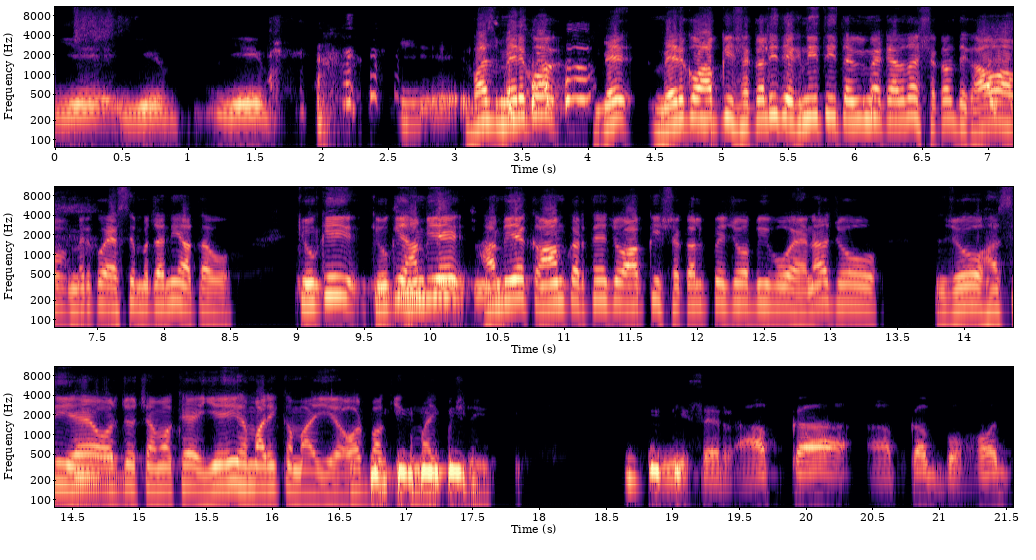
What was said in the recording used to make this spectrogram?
ये ये ये ये। बस मेरे को मे, मेरे को आपकी शक्ल ही देखनी थी तभी मैं कह रहा था शक्ल दिखाओ आप मेरे को ऐसे मज़ा नहीं आता वो। क्योंकि क्योंकि हम ये हम ये काम करते हैं जो आपकी शक्ल पे जो अभी वो है ना जो जो हँसी है और जो चमक है यही हमारी कमाई है और बाकी कमाई कुछ नहीं। नहीं सर आपका आपका बहुत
